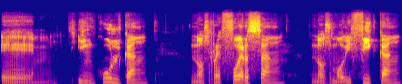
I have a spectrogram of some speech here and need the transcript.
em, inculcan, nos refuerzan, nos modifican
